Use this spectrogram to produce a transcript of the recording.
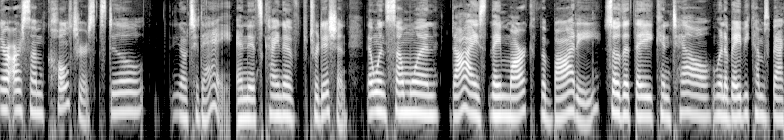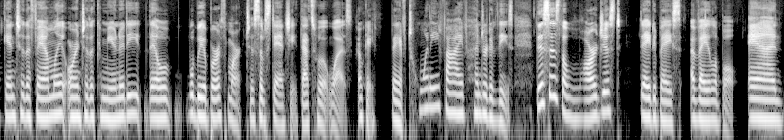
There are some cultures still, you know, today, and it's kind of tradition that when someone dies, they mark the body so that they can tell when a baby comes back into the family or into the community, there will be a birthmark to substantiate that's who it was. Okay, they have 2,500 of these. This is the largest database available. And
